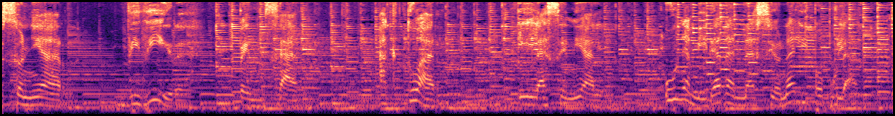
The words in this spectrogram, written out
Soñar, vivir, pensar, actuar. La señal. Una mirada nacional y popular.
